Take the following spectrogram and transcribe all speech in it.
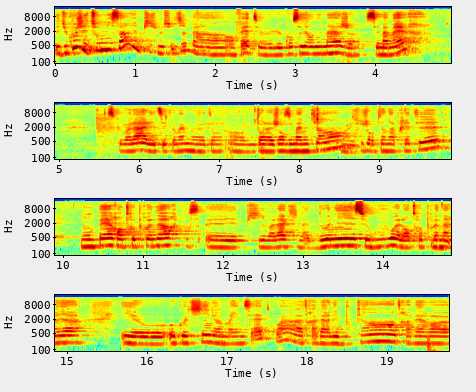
Et du coup, j'ai tout mis ça et puis je me suis dit, ben, en fait, le conseiller en image, c'est ma mère. Parce que voilà, elle était quand même dans, dans l'agence de mannequins, toujours bien apprêtée. Mon père, entrepreneur, et puis voilà, qui m'a donné ce goût à l'entrepreneuriat et au, coaching mindset, quoi, à travers les bouquins, à travers euh,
